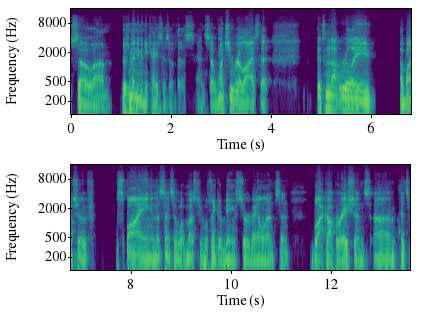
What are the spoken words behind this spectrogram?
So um, there's many, many cases of this. And so once you realize that it's not really a bunch of spying in the sense of what most people think of being surveillance and black operations, um, it's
